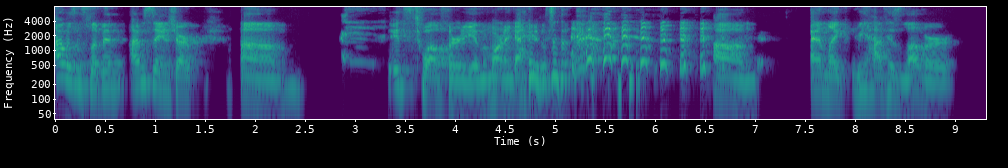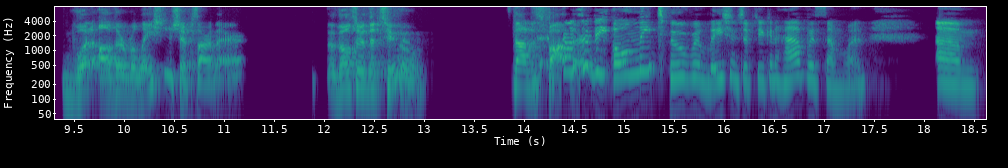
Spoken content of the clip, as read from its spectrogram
I wasn't slipping. I'm staying sharp. Um it's 12:30 in the morning, guys. um and like we have his lover. What other relationships are there? Those are the two. It's not his father. Those are the only two relationships you can have with someone. Um,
